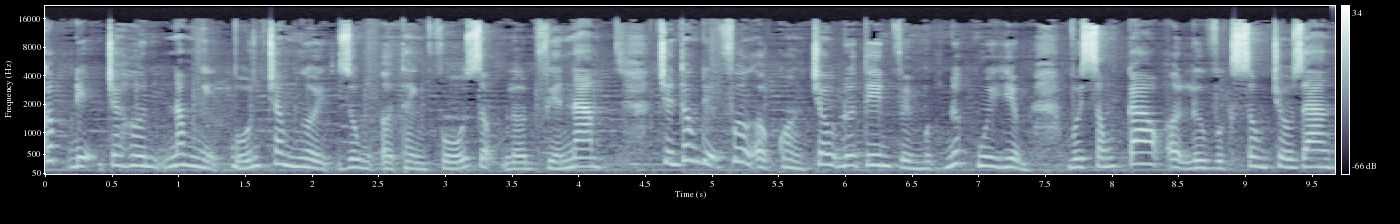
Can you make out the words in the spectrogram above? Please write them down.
cấp điện cho hơn 5.400 người dùng ở thành phố rộng lớn phía Nam. Truyền thông địa phương ở Quảng Châu đưa tin về mực nước nguy hiểm với sóng cao ở lưu vực sông Châu Giang,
